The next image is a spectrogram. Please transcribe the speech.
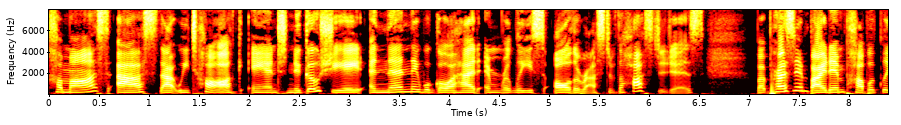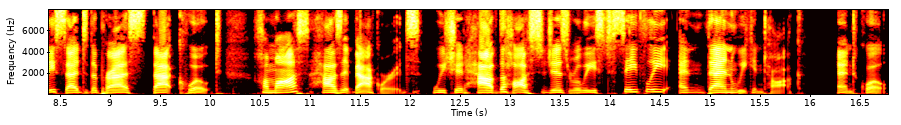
Hamas asks that we talk and negotiate, and then they will go ahead and release all the rest of the hostages. But President Biden publicly said to the press that, quote, Hamas has it backwards. We should have the hostages released safely and then we can talk, end quote.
